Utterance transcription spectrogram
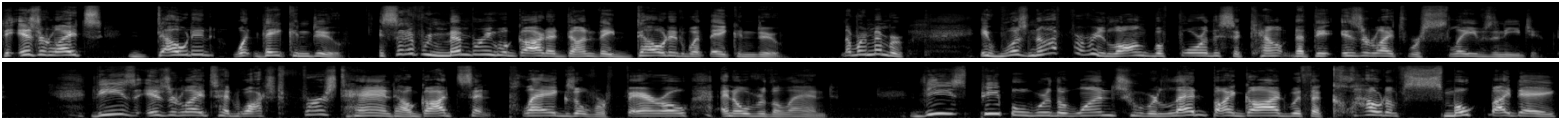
the Israelites doubted what they can do. Instead of remembering what God had done, they doubted what they can do. Now remember, it was not very long before this account that the Israelites were slaves in Egypt. These Israelites had watched firsthand how God sent plagues over Pharaoh and over the land. These people were the ones who were led by God with a cloud of smoke by day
